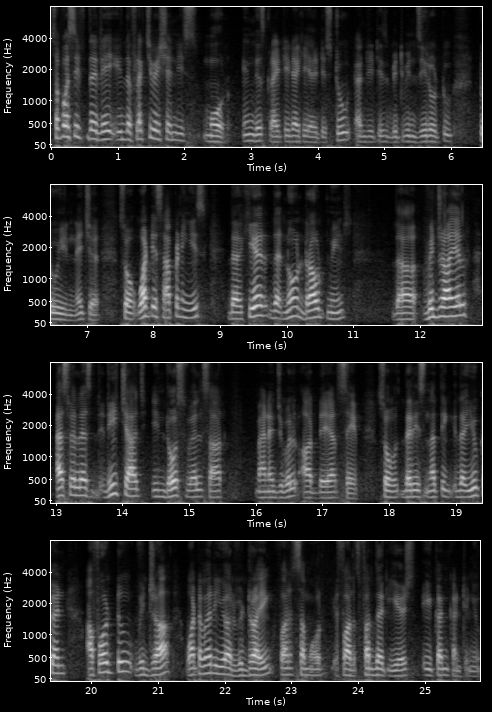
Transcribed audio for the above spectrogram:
suppose if the if the fluctuation is more in this criteria here it is 2 and it is between 0 to 2 in nature. So, what is happening is the here the no drought means the withdrawal as well as recharge in those wells are manageable or they are safe. So, there is nothing that you can afford to withdraw whatever you are withdrawing for some more for further years you can continue.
